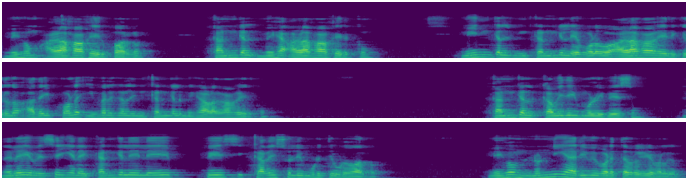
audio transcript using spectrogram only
மிகவும் அழகாக இருப்பார்கள். கண்கள் மிக அழகாக இருக்கும். மீன்களின் கண்கள் எவ்வளவு அழகாக இருக்கிறதோ அதை போல இவர்களின் கண்கள் மிக அழகாக இருக்கும். கண்கள் கவிதை மொழி பேசும். நிறைய விஷயங்களை கண்களிலேயே பேசி கதை சொல்லி முடித்து விடுவார்கள். மிகவும் நுண்ணிய அறிவு படைத்தவர்கள் இவர்கள்.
